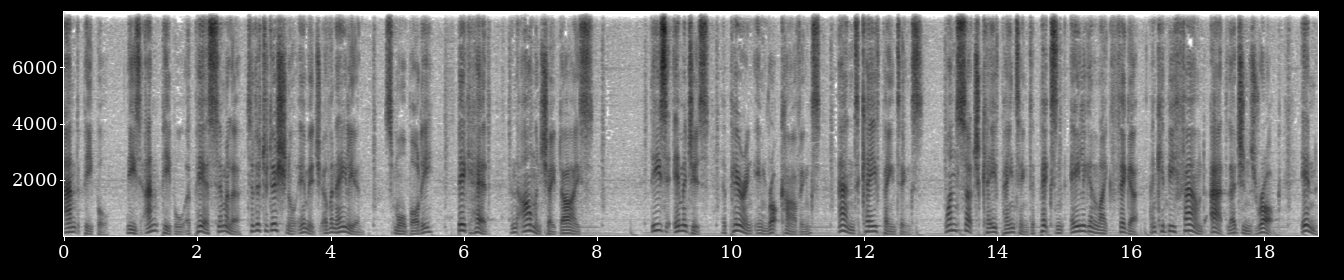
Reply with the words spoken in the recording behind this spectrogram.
ant people. These ant people appear similar to the traditional image of an alien. Small body, big head and almond shaped eyes. These images appearing in rock carvings and cave paintings. One such cave painting depicts an alien like figure and can be found at Legends Rock in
